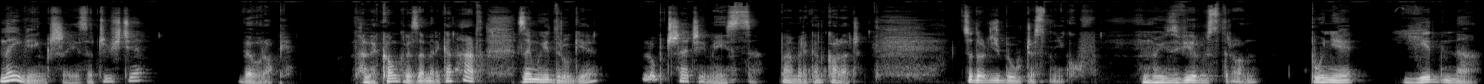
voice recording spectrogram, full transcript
Największe jest oczywiście w Europie. Ale kongres American Heart zajmuje drugie lub trzecie miejsce po American College. Co do liczby uczestników. No i z wielu stron płynie jedna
